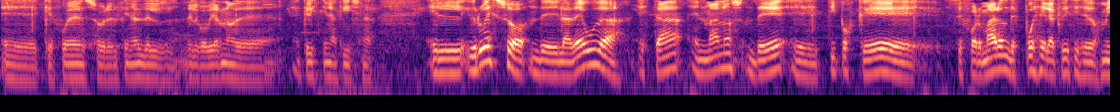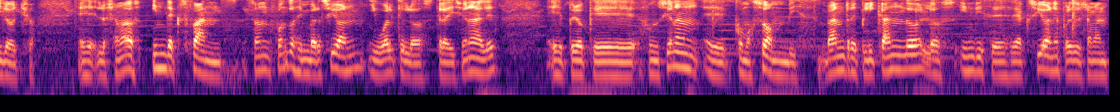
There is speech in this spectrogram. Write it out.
Eh, que fue sobre el final del, gobierno de Cristina Kirchner. El grueso de la deuda está en manos de eh, tipos que se formaron después de la crisis de 2008. Eh, los llamados index funds son fondos de inversión, igual que los tradicionales, pero que funcionan como zombies, van replicando los índices de acciones, por eso se llaman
